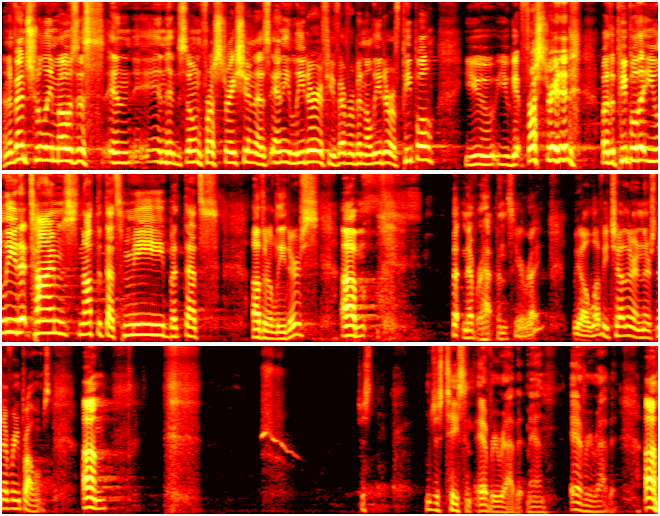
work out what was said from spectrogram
And eventually, Moses, in, in his own frustration, as any leader, if you've ever been a leader of people, you, you get frustrated by the people that you lead at times. Not that that's me, but that's other leaders. Um, that never happens here, right? We all love each other and there's never any problems. Um, I'm just chasing every rabbit, man. Every rabbit. Um,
